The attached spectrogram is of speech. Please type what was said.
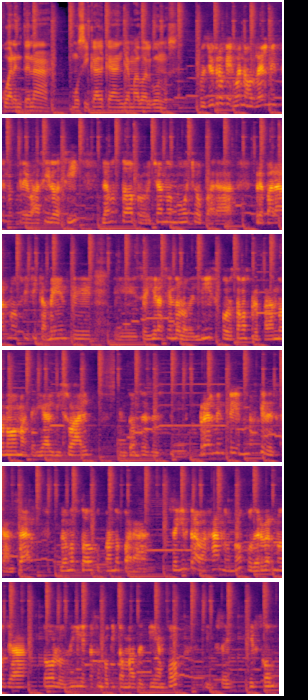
cuarentena musical que han llamado algunos? pues yo creo que, bueno, realmente no creo, ha sido así. La hemos estado aprovechando mucho para prepararnos físicamente, eh, seguir haciendo lo del disco, estamos preparando nuevo material visual. Entonces, este, realmente más que descansar, lo hemos estado ocupando para seguir trabajando, ¿no? Poder vernos ya todos los días, un poquito más de tiempo y seguir con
